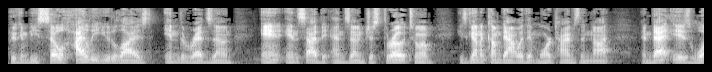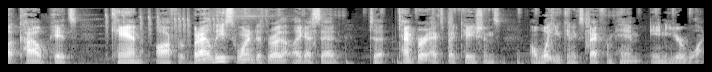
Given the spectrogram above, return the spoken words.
who can be so highly utilized in the red zone and inside the end zone. Just throw it to him. He's going to come down with it more times than not. And that is what Kyle Pitts can offer. But I at least wanted to throw that, like I said, to temper expectations on what you can expect from him in year one.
